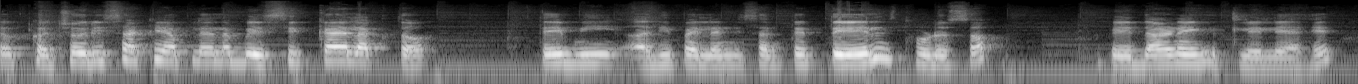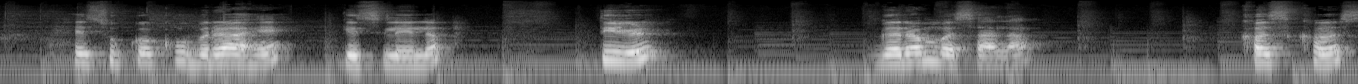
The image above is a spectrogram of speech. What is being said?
तर कचोरीसाठी आपल्याला बेसिक काय लागतं? ते मी आधी पहिल्यांदा सांगते. तेल थोडस बेदाणे घेतलेले आहेत. हे सुकं खोबरं आहे किसलेलं. तीळ गरम मसाला खसखस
